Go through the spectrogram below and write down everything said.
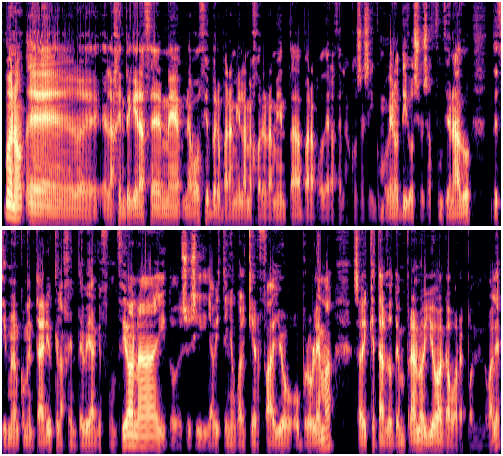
bueno, eh, la gente quiere hacer negocio, pero para mí es la mejor herramienta para poder hacer las cosas. Y como bien os digo, si os ha funcionado, decirme en comentarios que la gente vea que funciona y todo eso. Si ya habéis tenido cualquier fallo o problema, sabéis que tarde o temprano yo acabo respondiendo, ¿vale?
